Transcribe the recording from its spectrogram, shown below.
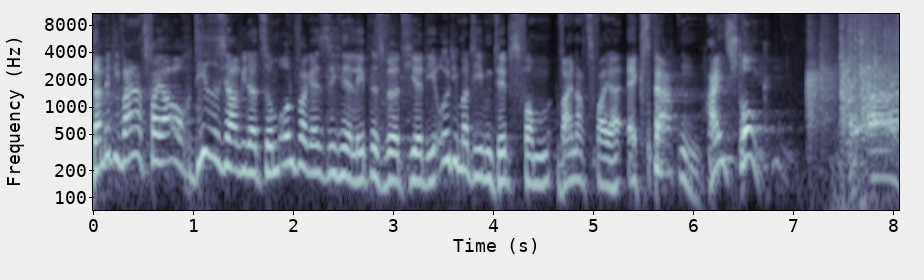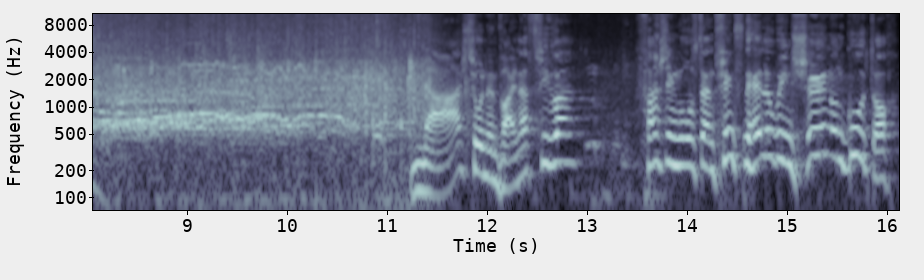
Damit die Weihnachtsfeier auch dieses Jahr wieder zum unvergesslichen Erlebnis wird, hier die ultimativen Tipps vom Weihnachtsfeier-Experten Heinz Strunk. Na, schon im Weihnachtsfieber? Fasching, Ostern, Pfingsten, Halloween, schön und gut, doch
